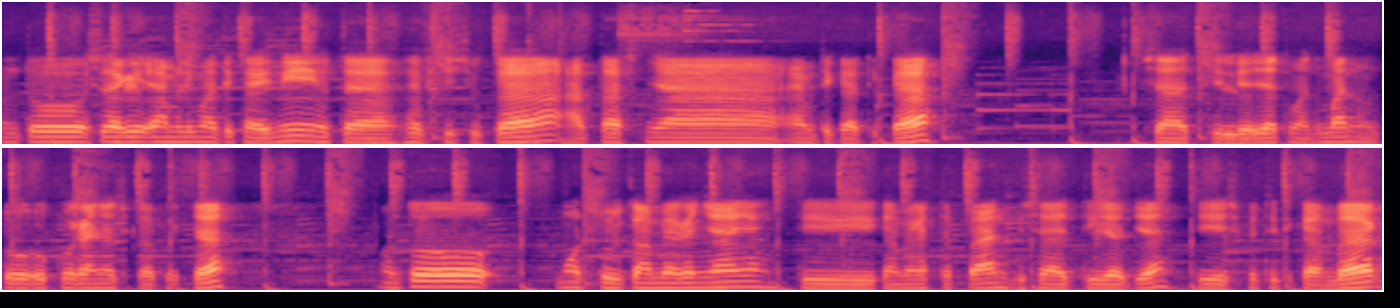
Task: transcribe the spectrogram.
untuk seri M53 ini udah 5G juga atasnya M33 bisa dilihat ya teman-teman untuk ukurannya juga beda. Untuk modul kameranya yang di kamera depan bisa dilihat ya di seperti di gambar.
